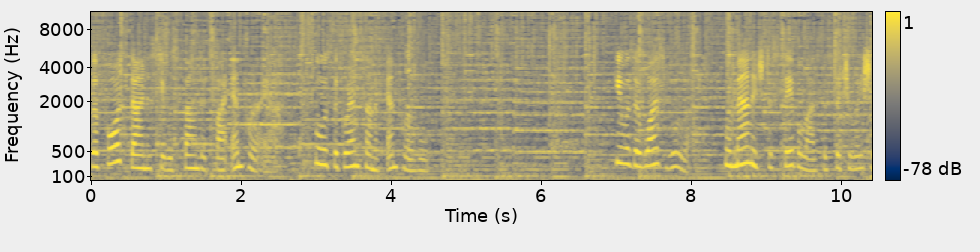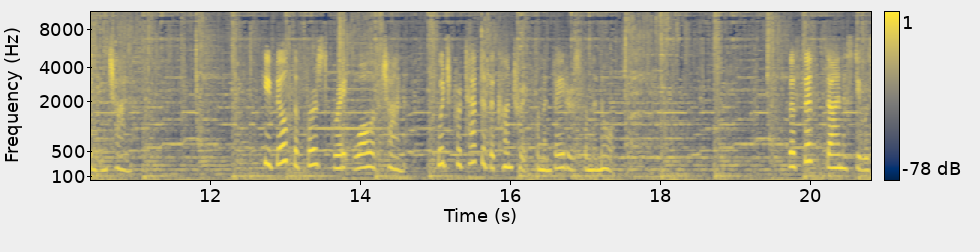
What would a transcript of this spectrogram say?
The fourth dynasty was founded by Emperor Ai, who was the grandson of Emperor Wu. He was a wise ruler, who managed to stabilize the situation in China. He built the first Great Wall of China, which protected the country from invaders from the north. The fifth dynasty was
